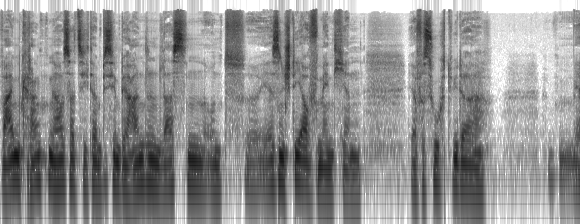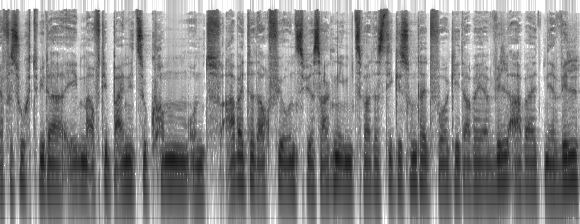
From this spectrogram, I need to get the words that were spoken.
War im Krankenhaus, hat sich da ein bisschen behandeln lassen und äh, er ist ein Stehaufmännchen. Er versucht wieder er versucht wieder eben auf die Beine zu kommen und arbeitet auch für uns. Wir sagen ihm zwar, dass die Gesundheit vorgeht, aber er will arbeiten, er will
